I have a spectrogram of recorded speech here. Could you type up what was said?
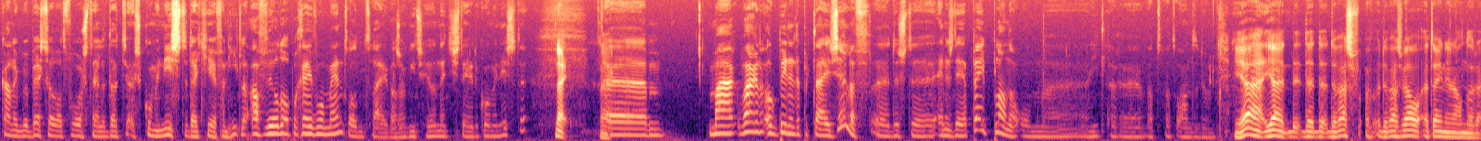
kan ik me best wel wat voorstellen dat je als communiste dat je van Hitler af wilde op een gegeven moment. Want hij was ook niet zo heel netjes tegen de communisten. Nee, nee. Ehm, maar waren er ook binnen de partij zelf, eh, dus de NSDAP, plannen om eh, Hitler eh, wat, wat aan te doen? Ja, ja er was, er was wel het een en ander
